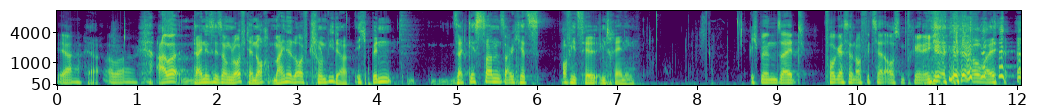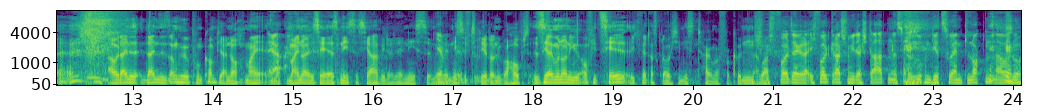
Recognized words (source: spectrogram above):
ja, ja, aber. Aber deine Saison läuft ja noch, meine läuft schon wieder. Ich bin seit gestern, sage ich jetzt, offiziell im Training. Ich bin seit vorgestern offiziell aus dem Training. oh Aber deine, dein Saisonhöhepunkt kommt ja noch. Mein, ja. Meiner ist ja erst nächstes Jahr wieder der nächste, ja, der nächste Triathlon überhaupt. Ist ja immer noch nicht offiziell. Ich werde das, glaube ich, die nächsten Tage mal verkünden. Aber ich, wollte, ich wollte gerade schon wieder starten, das versuchen dir zu entlocken, aber du,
